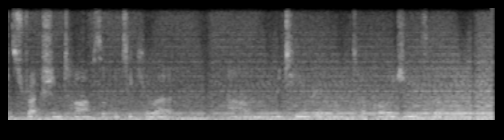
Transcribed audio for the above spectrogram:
construction types or particular um, material typologies.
